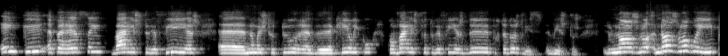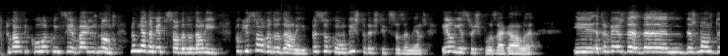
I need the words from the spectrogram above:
em que aparecem várias fotografias, uh, numa estrutura de acrílico com várias fotografias de portadores de vistos. Nós, nós, logo aí, Portugal ficou a conhecer vários nomes, nomeadamente o Salvador Dali, porque o Salvador Dali passou com o visto de Aristides Sousa Mendes, ele e a sua esposa, a Gala, e através da, da, das mãos de,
